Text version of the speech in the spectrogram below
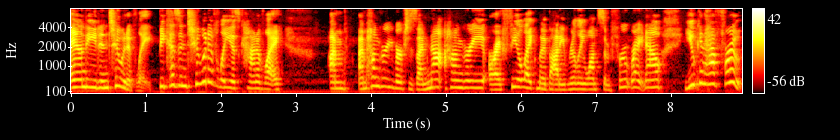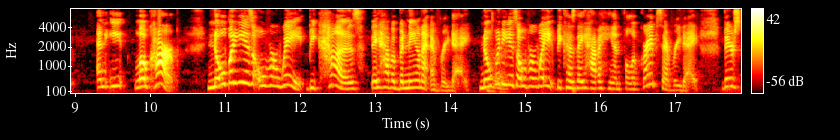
and eat intuitively because intuitively is kind of like I'm I'm hungry versus I'm not hungry or I feel like my body really wants some fruit right now. You can have fruit and eat low carb. Nobody is overweight because they have a banana every day. Nobody Right. is overweight because they have a handful of grapes every day. There's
